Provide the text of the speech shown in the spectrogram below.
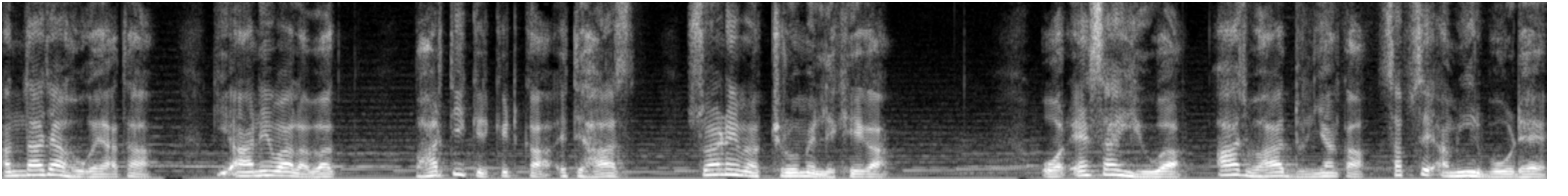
अंदाज़ा हो गया था कि आने वाला वक्त भारतीय क्रिकेट का इतिहास स्वर्णिम अक्षरों में लिखेगा। और ऐसा ही हुआ, आज भारत दुनिया का सबसे अमीर बोर्ड है।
